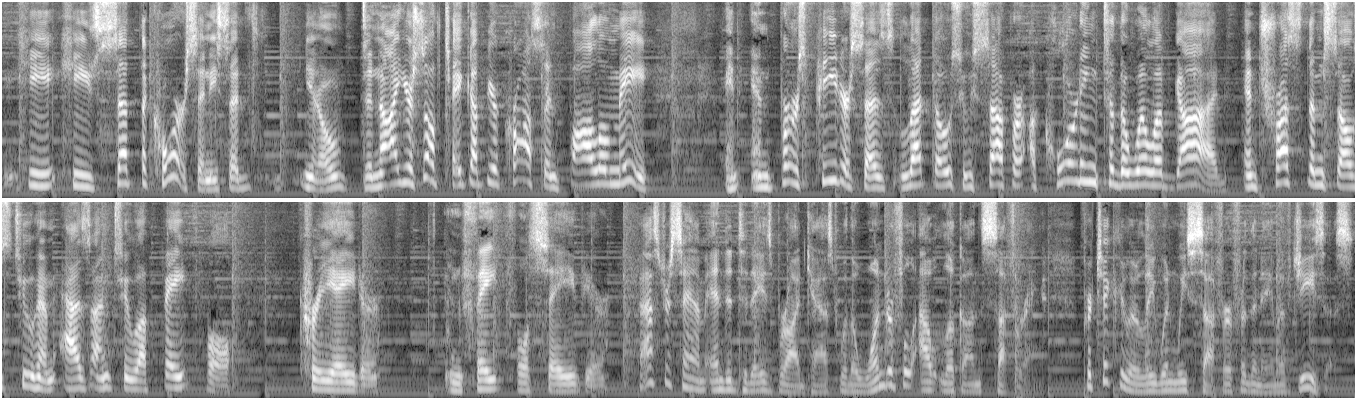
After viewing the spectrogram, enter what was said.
He, he set the course and he said, you know, deny yourself, take up your cross and follow me. And, and First Peter says, let those who suffer according to the will of God entrust themselves to him as unto a faithful creator and faithful savior. Pastor Sam ended today's broadcast with a wonderful outlook on suffering particularly when we suffer for the name of Jesus.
